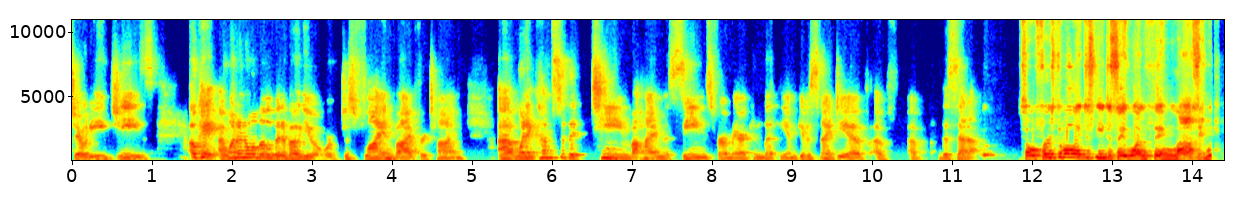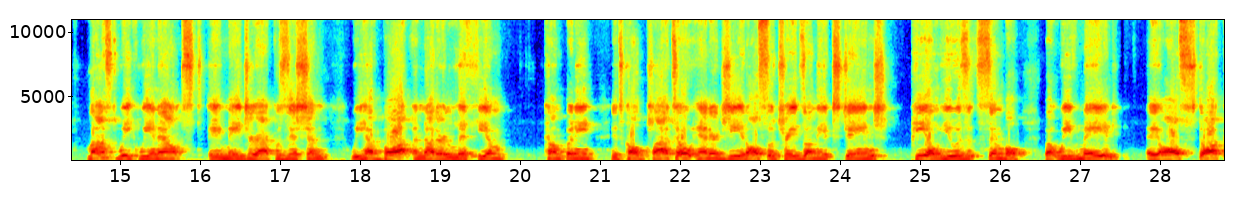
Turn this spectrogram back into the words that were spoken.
Jody. Jeez. Okay, I want to know a little bit about you, and we're just flying by for time. Uh, when it comes to the team behind the scenes for American Lithium, give us an idea of, of, of the setup. So first of all, I just need to say one thing. Last Okay. week, last week we announced a major acquisition. We have bought another lithium company. It's called Plateau Energy. It also trades on the exchange. PLU is its symbol. But we've made a all stock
